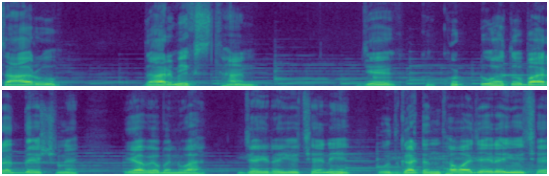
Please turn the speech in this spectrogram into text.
સારું ધાર્મિક સ્થાન જે ખુટ્ટું હતું ભારત દેશને, એ હવે બનવા જઈ રહ્યું છે ને? ઉદ્ઘાટન થવા જઈ રહ્યું છે.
